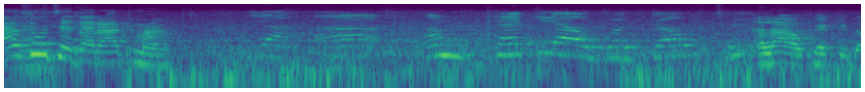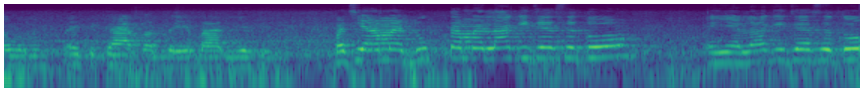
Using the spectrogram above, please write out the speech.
આ શું છે તારા હાથમાં? લાવ ફેંકી દઉં અહીંથી ઘા કરી દઈએ બારીએથી પછી આમાં દુખતામાં લાગી જશે તો? અહીંયા લાગી જશે તો?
